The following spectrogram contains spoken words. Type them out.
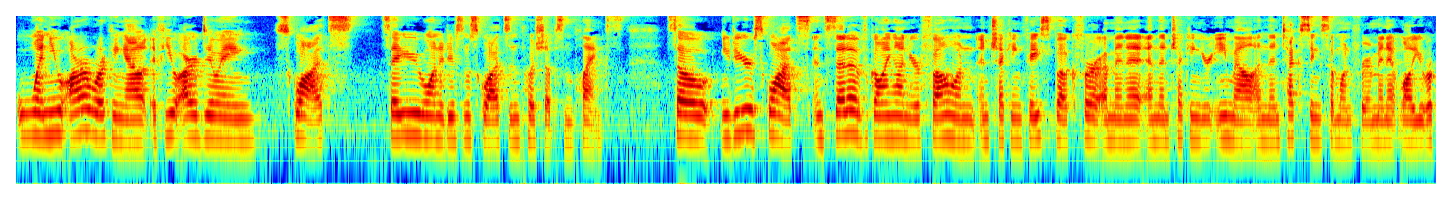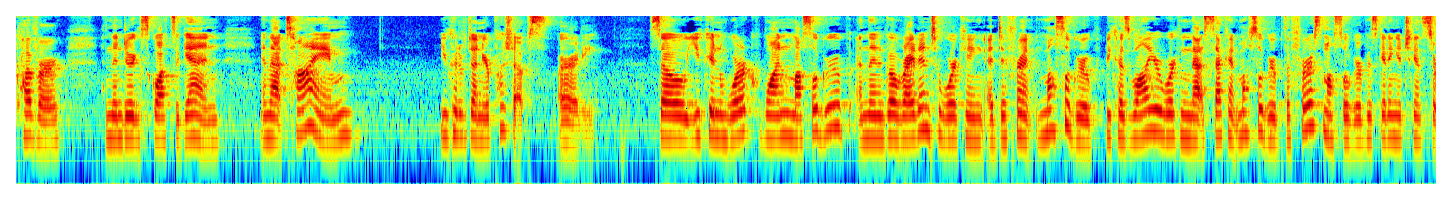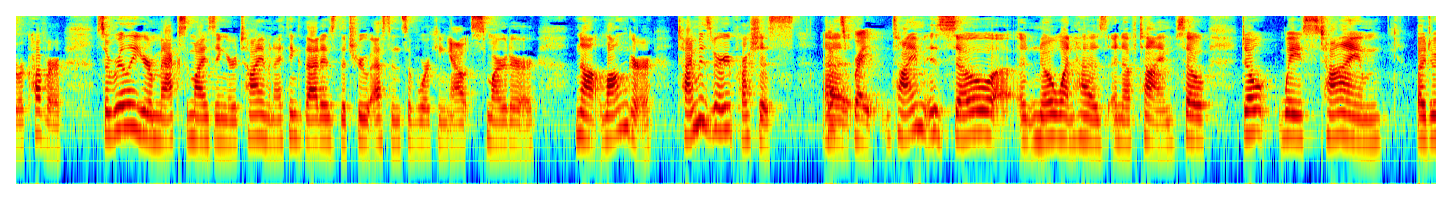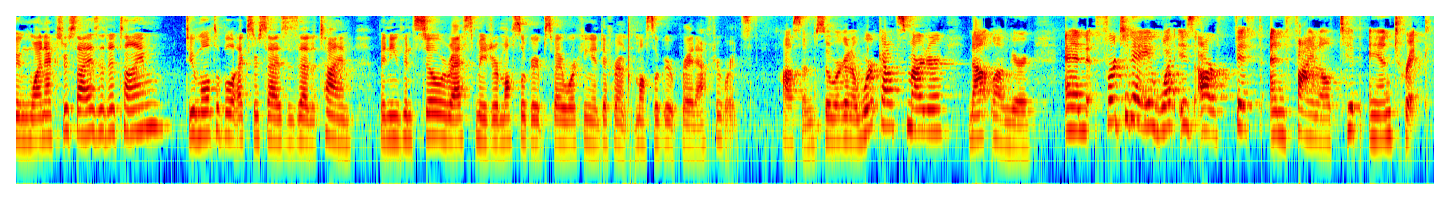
when you are working out, if you are doing squats, say you want to do some squats and push-ups and planks. So you do your squats instead of going on your phone and checking Facebook for a minute and then checking your email and then texting someone for a minute while you recover and then doing squats again. In that time, you could have done your push-ups already. So you can work one muscle group and then go right into working a different muscle group because while you're working that second muscle group, the first muscle group is getting a chance to recover. So really you're maximizing your time and I think that is the true essence of working out smarter, not longer. Time is very precious. That's Uh, right. Time is so uh, no one has enough time. So don't waste time by doing one exercise at a time. Do multiple exercises at a time, but you can still rest major muscle groups by working a different muscle group right afterwards. Awesome. So we're going to work out smarter, not longer. And for today, what is our fifth and final tip and trick?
